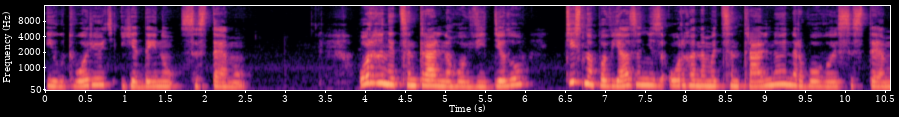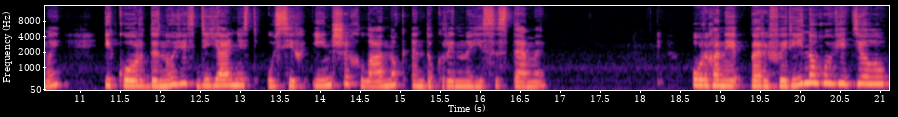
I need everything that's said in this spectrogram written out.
і утворюють єдину систему. Органи центрального відділу тісно пов'язані з органами центральної нервової системи і координують діяльність усіх інших ланок ендокринної системи. Органи периферійного відділу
